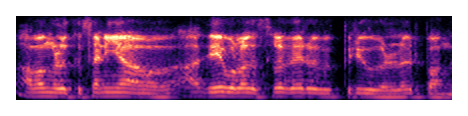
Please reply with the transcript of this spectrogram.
அவங்களுக்கு தனியாக அதே உலகத்தில் வேறு பிரிவுகளில் இருப்பாங்க.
